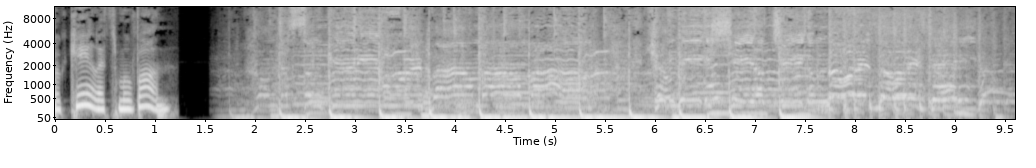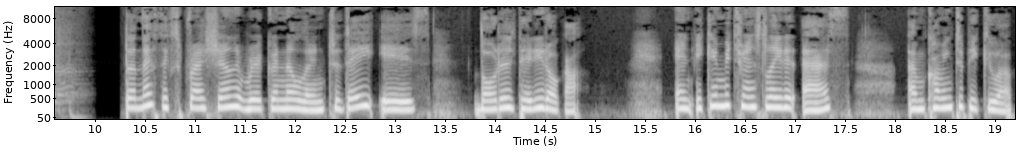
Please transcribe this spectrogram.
Okay, let's move on. The next expression we're gonna learn today is 너를 데리러 가. And it can be translated as I'm coming to pick you up.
